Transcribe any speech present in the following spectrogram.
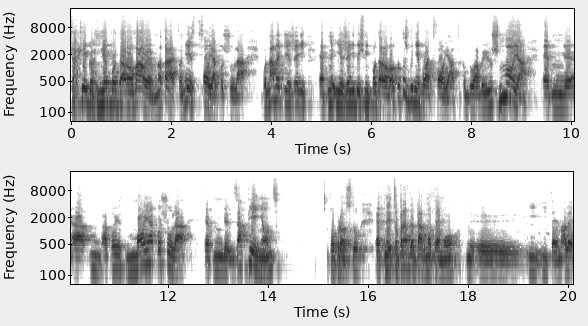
takiego nie podarowałem. No tak, to nie jest twoja koszula, bo nawet jeżeli, jeżeli byś mi podarował, to też by nie była twoja, tylko byłaby już moja. A, a to jest moja koszula za pieniądz po prostu. Co prawda dawno temu i, i ten, ale,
